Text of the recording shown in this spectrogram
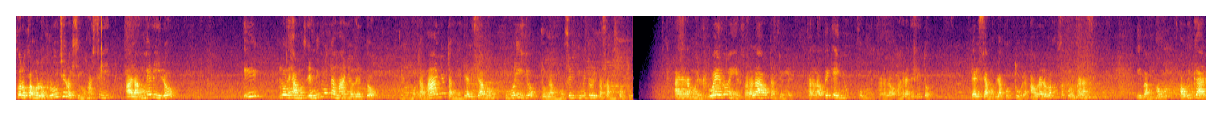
Colocamos los ruches, lo hicimos así, jalamos el hilo y lo dejamos del mismo tamaño del todo. Del mismo tamaño, también realizamos un orillo, doblamos un centímetro y pasamos costura. Agarramos el ruedo en el faralao, tanto en el faralao pequeño como en el faralao más grandecito. Realizamos la costura, ahora lo vamos a colocar así. Y vamos a ubicar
